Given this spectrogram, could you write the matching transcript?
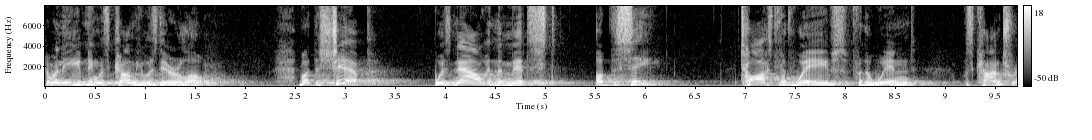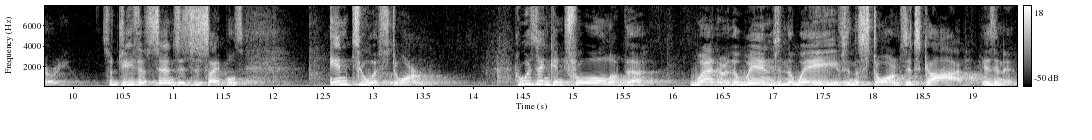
And when the evening was come, he was there alone. But the ship was now in the midst of the sea, tossed with waves, for the wind was contrary. So Jesus sends his disciples into a storm. Who is in control of the weather, the winds and the waves and the storms? It's God, isn't it?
